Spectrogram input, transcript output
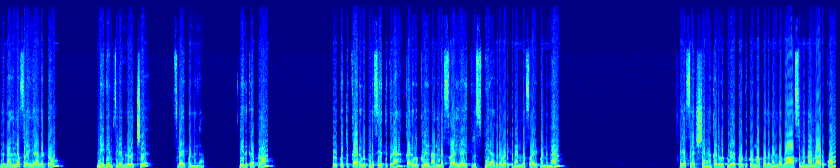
இது நல்லா ஃப்ரை ஆகட்டும். மீடியம் ஃப்ளேமில் வச்சு ஃப்ரை பண்ணுங்க. இதுக்கப்புறம் ஒரு கொத்து கருவேப்பிலை சேர்த்துக்கிறேன். கருவேப்பிலையை நல்லா ஃப்ரை ஆகி கிறிஸ்பி ஆகிற வரைக்கும் நல்லா ஃப்ரை பண்ணுங்க. நல்லா ஃப்ரெஷ்ஷான கருவேப்பிலையாக போட்டுக்கோங்க. அப்போதான் நல்லா வாசனை நல்லாயிருக்கும்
